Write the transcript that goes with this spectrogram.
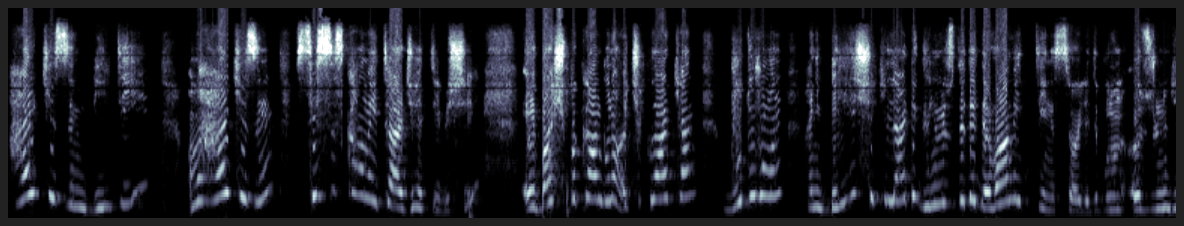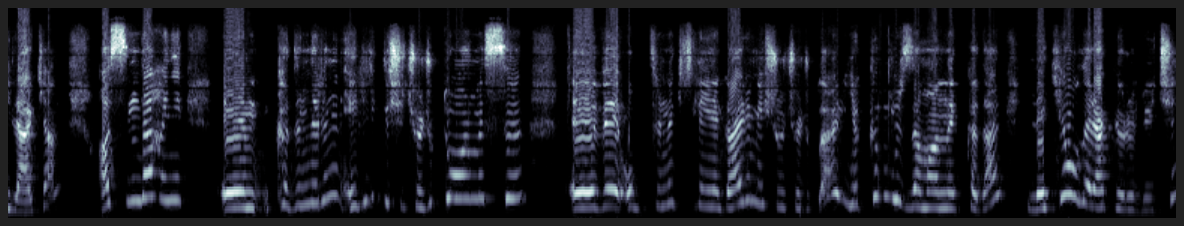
Herkesin bildiği ama herkesin sessiz kalmayı tercih ettiği bir şey. Ee, Başbakan bunu açıklarken bu durumun hani belli şekillerde günümüzde de devam ettiğini söyledi bunun özrünü dilerken. Aslında hani e, kadınların evlilik dışı çocuk doğurması e, ve o tırnak içinde yine gayrimeşru çocuklar yakın bir zamana kadar leke olarak görüldüğü için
